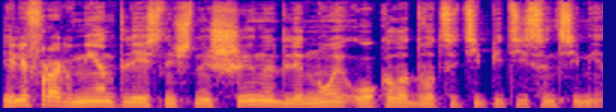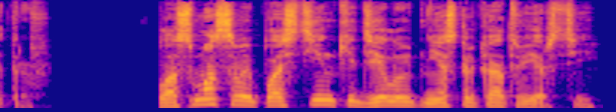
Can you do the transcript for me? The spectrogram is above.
или фрагмент лестничной шины длиной около 25 см. В пластмассовой пластинке делают несколько отверстий.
